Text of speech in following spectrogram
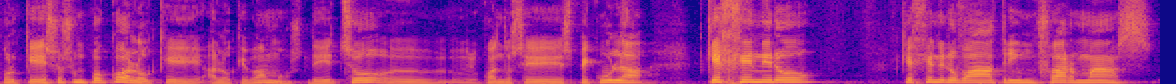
porque eso es un poco a lo que, a lo que vamos. De hecho, eh, cuando se especula qué género, qué género va a triunfar más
